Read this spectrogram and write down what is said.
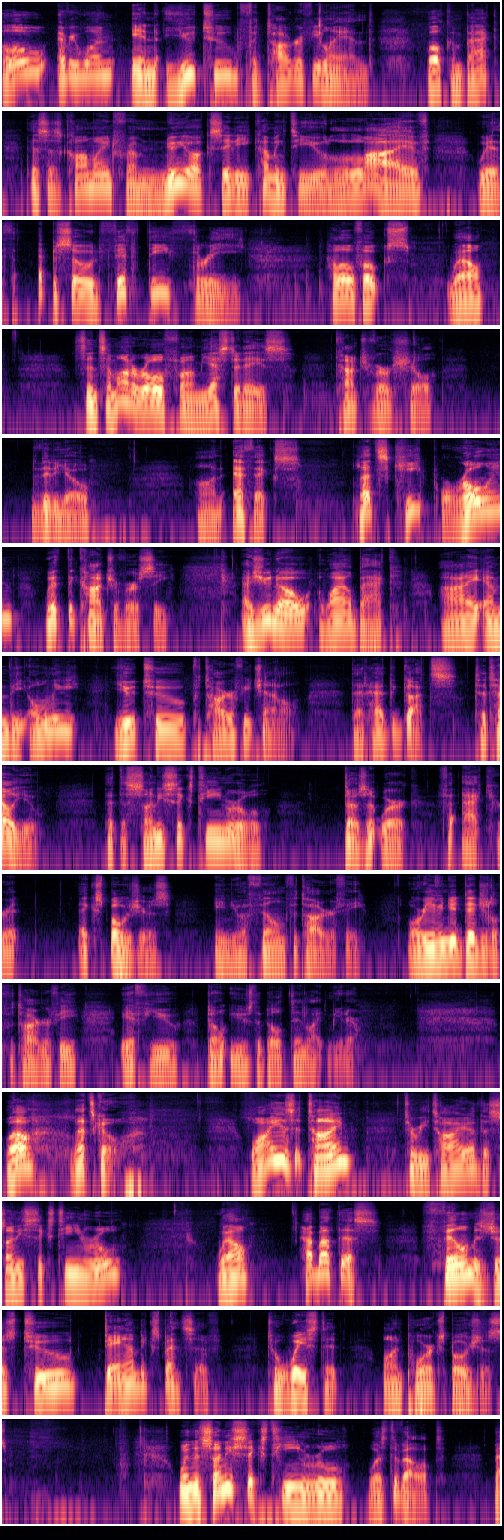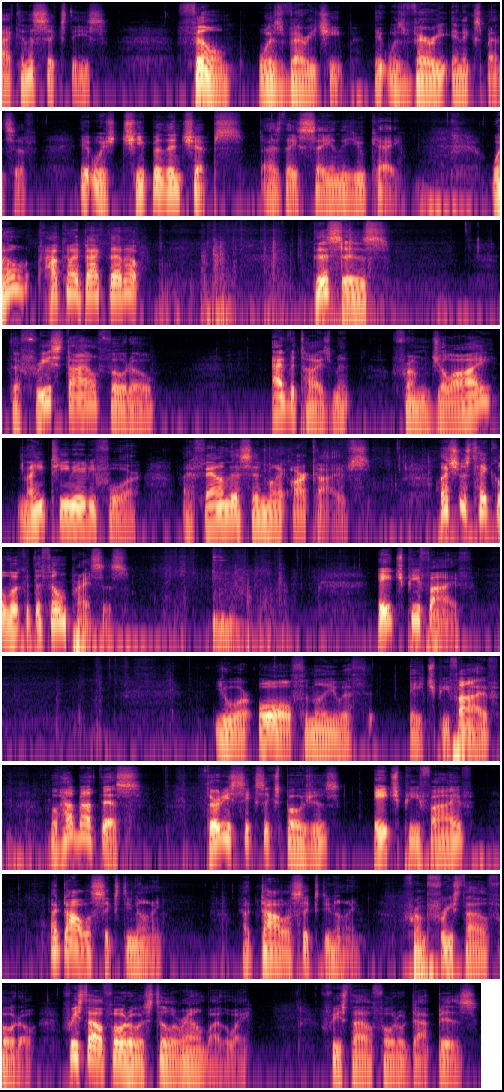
Hello, everyone in YouTube photography land. Welcome back. This is Carmine from New York City coming to you live with episode 53. Hello, folks. Well, since I'm on a roll from yesterday's controversial video on ethics, let's keep rolling with the controversy. As you know, a while back, I am the only YouTube photography channel that had the guts to tell you that the Sunny 16 rule doesn't work for accurate exposures in your film photography or even your digital photography if you don't use the built in light meter. Well, let's go. Why is it time to retire the Sunny 16 rule? Well, how about this? Film is just too damn expensive to waste it on poor exposures. When the Sunny 16 rule was developed back in the 60s, film was very cheap. It was very inexpensive. It was cheaper than chips, as they say in the UK. Well, how can I back that up? This is the freestyle photo advertisement from July 1984. I found this in my archives. Let's just take a look at the film prices. HP5. You're all familiar with HP5. Well, how about this? 36 exposures, HP5, $1.69. $1.69 from Freestyle Photo. Freestyle Photo is still around, by the way freestylephoto.biz.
